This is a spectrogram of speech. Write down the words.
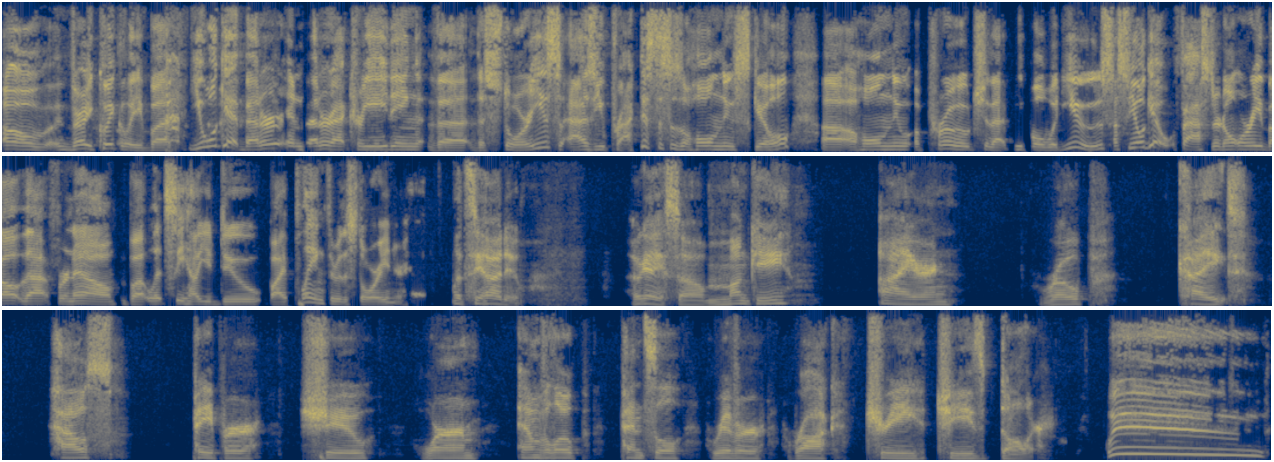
Oh, very quickly, but you will get better and better at creating the the stories as you practice. This is a whole new skill, uh, a whole new approach that people would use. So you'll get faster. Don't worry about that for now. But let's see how you do by playing through the story in your head. Let's see how I do. Okay, so monkey, iron, rope, kite, house, paper, shoe worm, envelope, pencil, river, rock, tree, cheese, dollar. Woo!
